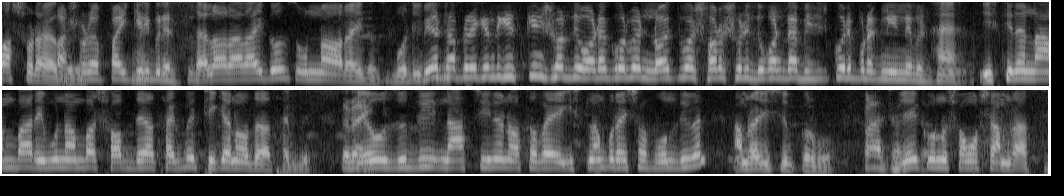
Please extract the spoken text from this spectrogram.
পাঁচশো টাকা পাঁচশো টাকা পাইকারি প্রাইস সেলার আড়াই গজ অন্য আড়াই গজ। বডি বেশ আপনারা এখান থেকে স্ক্রিনশট দিয়ে অর্ডার করবেন নয়তো বা সরাসরি দোকানটা ভিজিট করে প্রোডাক্ট নিয়ে নেবেন। হ্যাঁ স্ক্রিনের নাম্বার ইমো নাম্বার সব দেওয়া থাকবে ঠিকানাও দেওয়া থাকবে। কেউ যদি না চিনেন অথবা ইসলামপুর এসে ফোন দিবেন আমরা রিসিভ করব। আচ্ছা যে কোনো সমস্যা আমরা আছি।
